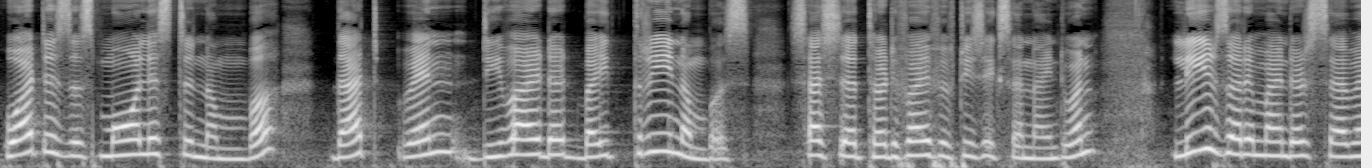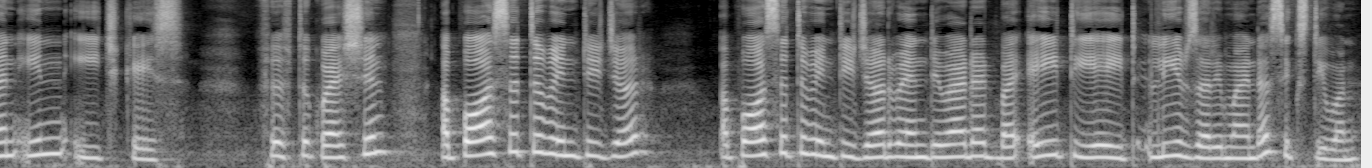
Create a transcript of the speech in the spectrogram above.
what is the smallest number that when divided by 3 numbers such that 35, 56 and 91 leaves a remainder 7 in each case. Fifth question, a positive integer, a positive integer when divided by 88 leaves a remainder 61.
